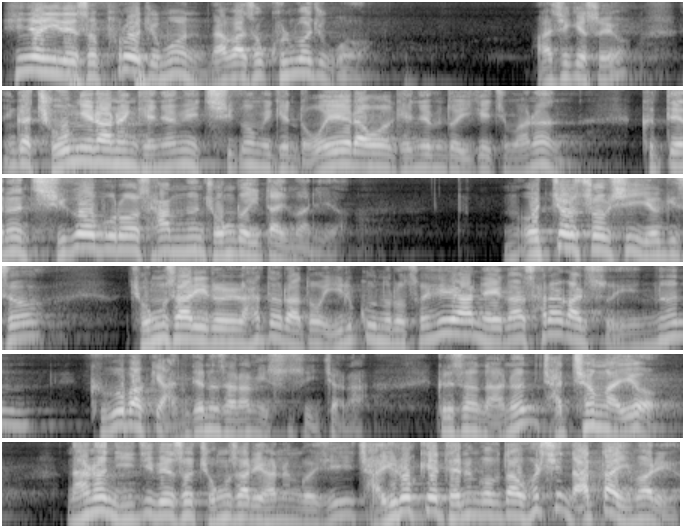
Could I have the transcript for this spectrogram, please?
희년이 돼서 풀어주면 나가서 굶어 죽어. 아시겠어요? 그러니까 종이라는 개념이 지금 이렇게 노예라고 개념도 있겠지만은 그때는 직업으로 삼는 종도 있다 이 말이에요. 어쩔 수 없이 여기서 종살이를 하더라도 일꾼으로서 해야 내가 살아갈 수 있는 그거밖에 안 되는 사람이 있을 수 있잖아. 그래서 나는 자청하여 나는 이 집에서 종살이 하는 것이 자유롭게 되는 것보다 훨씬 낫다 이 말이에요.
